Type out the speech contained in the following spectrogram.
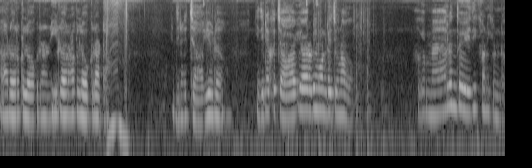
ആ ഡോറൊക്കെ ലോക്കഡാണ് ഈ ഡോറൊക്കെ ലോക്കഡാട്ടോ ഇതിനൊക്കെ ചാവി ഇവിടെ ഇതിനൊക്കെ ചാവി ആരോടെയും കൊണ്ടുവച്ചണാവോ ഓക്കെ മേലെന്തോ എഴുതി കാണിക്കണ്ടോ?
